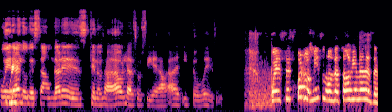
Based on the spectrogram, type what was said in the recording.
Fuera de los estándares que nos ha dado la sociedad y todo eso. Pues es por lo mismo, o sea, todo viene desde,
